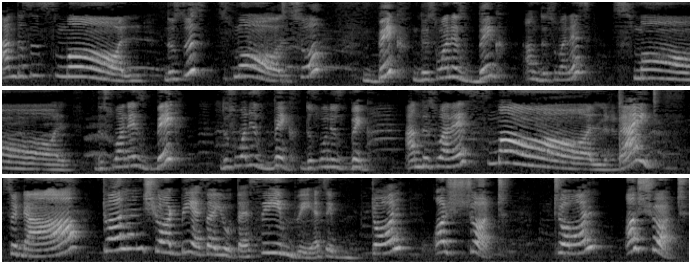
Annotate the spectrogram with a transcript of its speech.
and this is small. This is small. So, big, this one is big and this one is small. This one is big, this one is big, this one is big and this one is small, right? So, now tall and short भी ऐसा ही होता है Same way, ऐसे tall or short tall or short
